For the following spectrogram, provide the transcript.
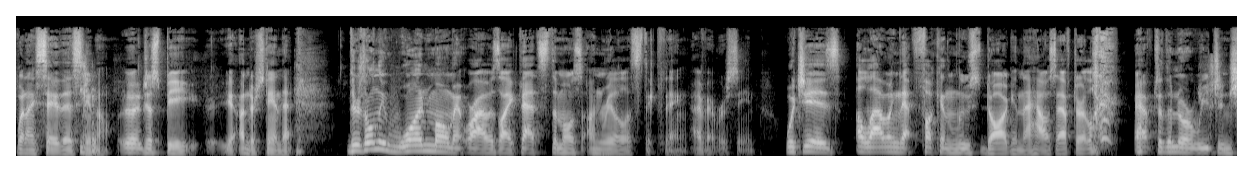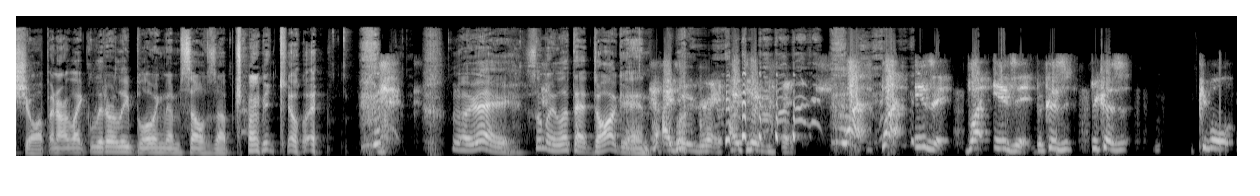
when I say this, you know, uh, just be yeah, understand that. There's only one moment where I was like, that's the most unrealistic thing I've ever seen, which is allowing that fucking loose dog in the house after like, after the Norwegians show up and are like literally blowing themselves up trying to kill it. like, hey, somebody let that dog in. I do agree. I do agree. Is it? But is it? Because because people,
